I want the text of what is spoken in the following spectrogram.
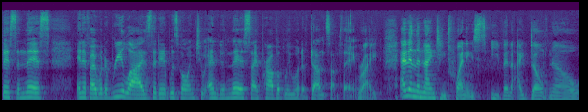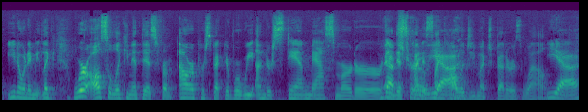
this, and this, and if I would have realized that it was going to end in this, I probably would have done something. right, and in the 1920s, even I don't know. You know what I mean? Like we're also looking at this from our perspective, where we understand mass murder and That's this kind of true, yeah. psychology much better as well. Yeah.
